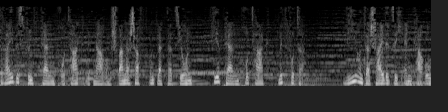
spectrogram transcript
3 bis 5 Perlen pro Tag mit Nahrung Schwangerschaft und Laktation, 4 Perlen pro Tag, mit Futter. Wie unterscheidet sich NKO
